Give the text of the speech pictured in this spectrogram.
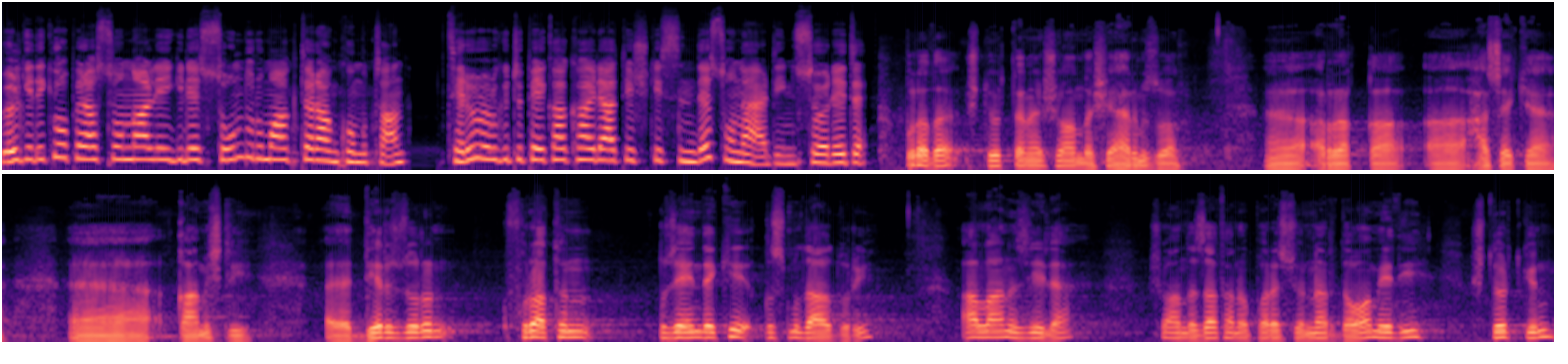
Bölgedeki operasyonlarla ilgili son durumu aktaran komutan, terör örgütü PKK ile ateşkesinde sona erdiğini söyledi. Burada 3-4 tane şu anda şehrimiz var. Ee, Rakka, e, Haseke, e, Kamışli. E, Fırat'ın kuzeyindeki kısmı daha duruyor. Allah'ın izniyle şu anda zaten operasyonlar devam ediyor. 3-4 gün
